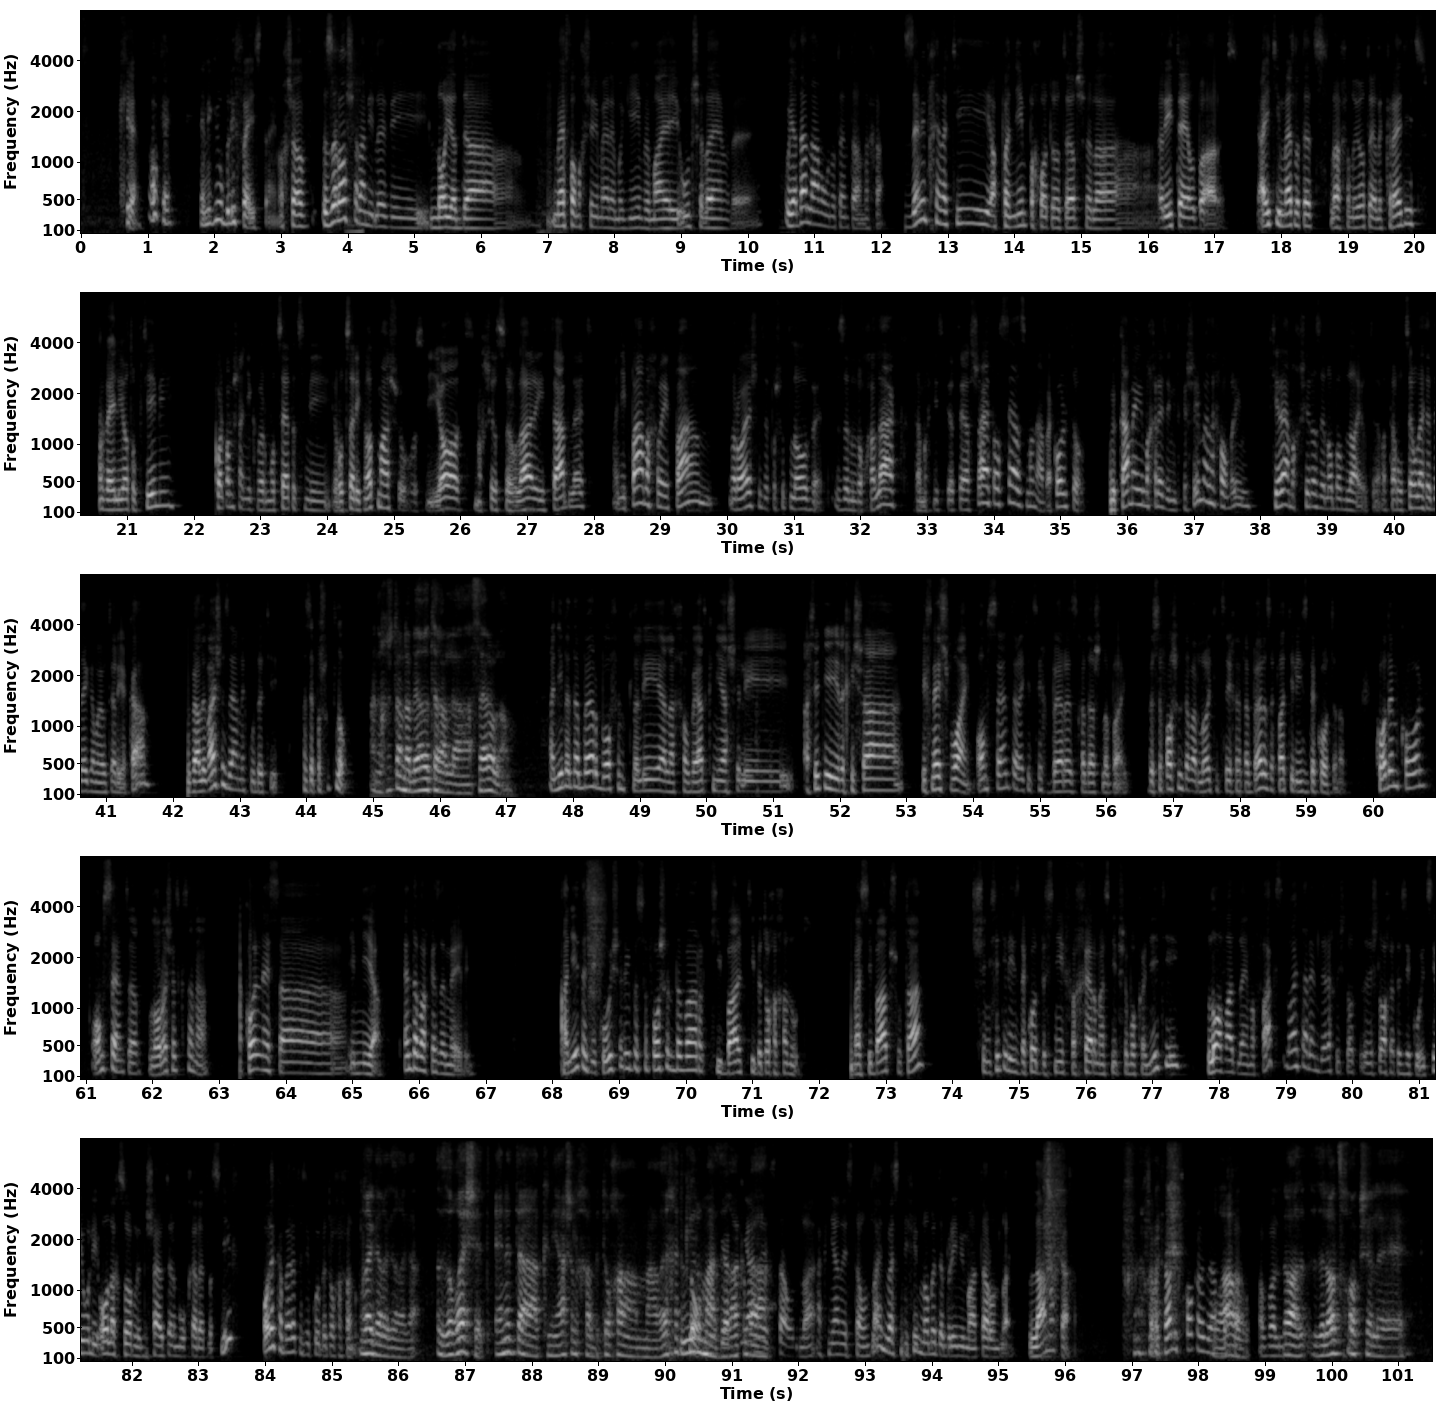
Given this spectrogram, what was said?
כן, אוקיי. הם הגיעו בלי פייסטיים. עכשיו, זה לא שרמי לוי לא ידע מאיפה המכשירים האלה מגיעים ומה הייעוד שלהם, והוא ידע למה הוא נותן את ההנחה. זה מבחינתי הפנים פחות או יותר של הריטייל בארץ. הייתי מת לתת לחנויות האלה קרדיט ולהיות אופטימי. כל פעם שאני כבר מוצא את עצמי רוצה לקנות משהו, אוזניות, מכשיר סלולרי, טאבלט, אני פעם אחרי פעם רואה שזה פשוט לא עובד. זה לא חלק, אתה מכניס פרטי אשראי, אתה עושה הזמנה והכל טוב. וכמה ימים אחרי זה מתקשרים אליך, אומרים, תראה המכשיר הזה לא במלאי יותר, אתה רוצה אולי את הדגם היותר יקר, והלוואי שזה היה נקודתי, אז זה פשוט לא. אני חושב שאתה מדבר יותר על הסלולר. אני מדבר באופן כללי על החוויית קנייה שלי, עשיתי רכישה לפני שבועיים, הום סנטר הייתי צריך ברז חדש לבית. בסופו של דבר לא הייתי צריך את הברז, החלטתי להזדכות עליו. קודם כל, הום סנטר, לא רשת קטנה, הכל נעשה עם נייר, אין דבר כזה מיילים. אני את הזיכוי שלי בסופו של דבר קיבלתי בתוך החנות, מהסיבה הפשוטה שניסיתי להזדכות בסניף אחר מהסניף שבו קניתי, לא עבד להם הפקס, לא הייתה להם דרך לשלוח, לשלוח את הזיכוי, הציעו לי או לחזור לשעה יותר מאוחרת לסניף, או לקבל את הזיכוי בתוך החנות. רגע, רגע, רגע. זו רשת, אין את הקנייה שלך בתוך המערכת? לא, כאילו מה, זה רק ב... אונליין, הקנייה נעשתה אונליין והסניפים לא מדברים עם האתר אונליין. למה ככה? עכשיו אפשר לצחוק על זה וואו. אבל... לא, זה לא צחוק של... אה,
